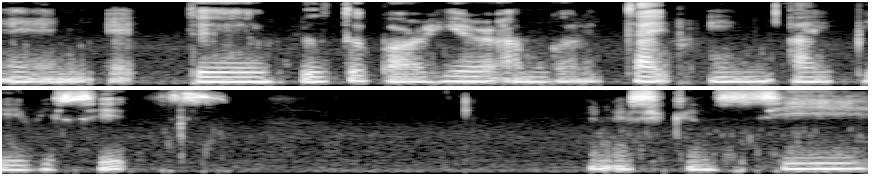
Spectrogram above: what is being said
And at the filter bar here I'm gonna type in IPv6 and as you can see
